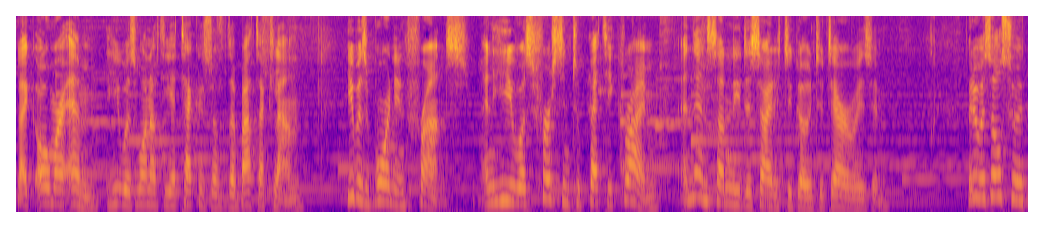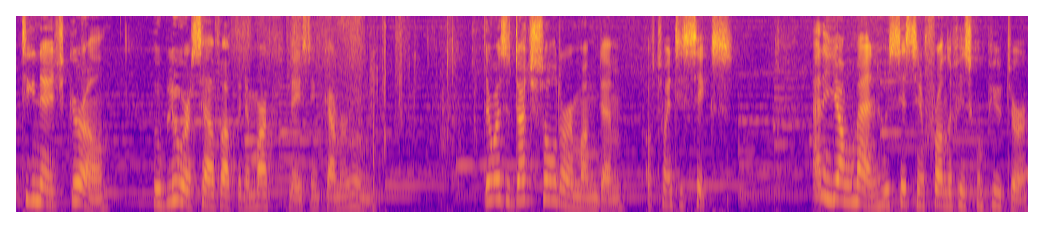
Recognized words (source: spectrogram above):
like Omar M, he was one of the attackers of the Bataclan. He was born in France and he was first into petty crime and then suddenly decided to go into terrorism. But it was also a teenage girl who blew herself up in a marketplace in Cameroon. There was a Dutch soldier among them, of 26, and a young man who sits in front of his computer,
